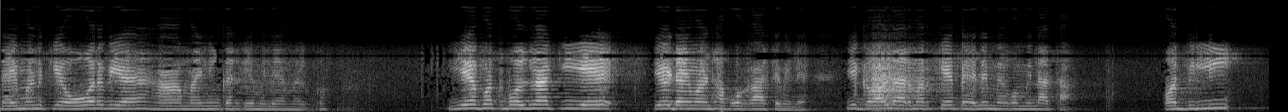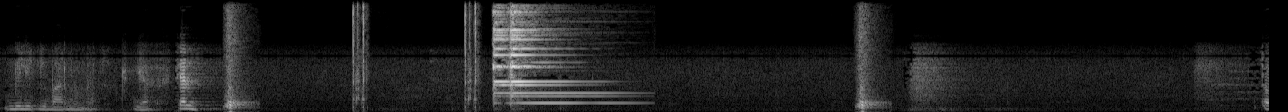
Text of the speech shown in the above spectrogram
डायमंड के और भी है। हाँ माइनिंग करके मिले हैं मेरे को। ये मत बोलना कि ये ये डायमंड आपको कहाँ से मिले? ये गार्ड आर्मर के पहले मेरे को मिला था। और बिल्ली बिल्ली की बार में मैं सोच चल। तो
